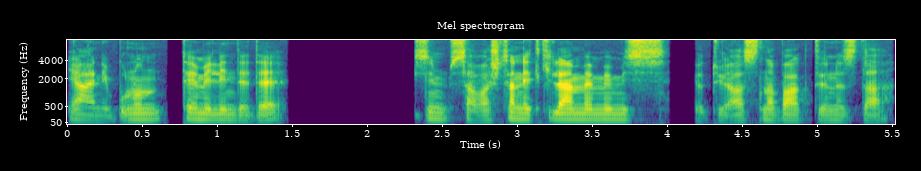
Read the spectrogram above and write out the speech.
Yani bunun temelinde de bizim savaştan etkilenmememiz yatıyor. Aslında baktığınızda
